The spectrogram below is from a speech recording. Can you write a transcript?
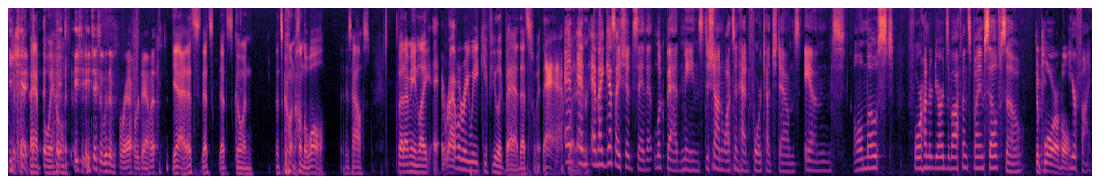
took that bad boy home. He, he takes it with him forever. Damn it. Yeah, that's that's that's going that's going on the wall at his house. But I mean, like eh, rivalry week, if you look bad, that's when, ah, And, whatever. and and I guess I should say that look bad means Deshaun Watson had four touchdowns and almost 400 yards of offense by himself. So Deplorable. you're fine.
